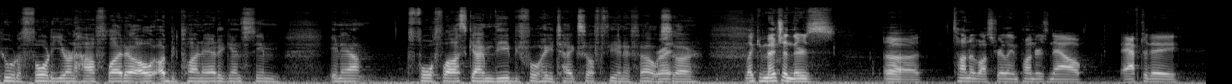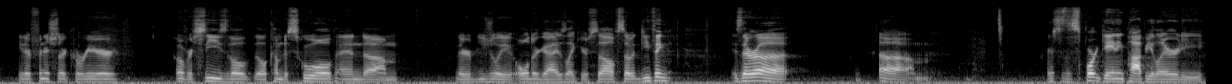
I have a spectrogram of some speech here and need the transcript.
who would have thought a year and a half later I'll, I'd be playing out against him in our fourth last game of the year before he takes off to the NFL. Right. So Like you mentioned, there's a ton of Australian punters now. After they either finish their career overseas, they'll they'll come to school, and um, they're usually older guys like yourself. So, do you think is there a um, is the sport gaining popularity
